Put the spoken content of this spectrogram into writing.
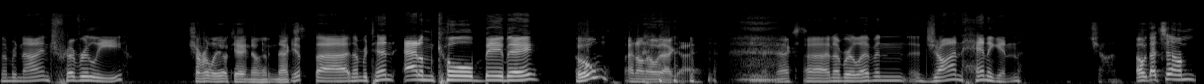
Number nine, Trevor Lee. Trevor Lee. Okay, I know him. Next. Yep. Uh, number ten, Adam Cole, baby. Who? I don't know that guy. Right, next. Uh, number eleven, John Hennigan. John. Oh, that's um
